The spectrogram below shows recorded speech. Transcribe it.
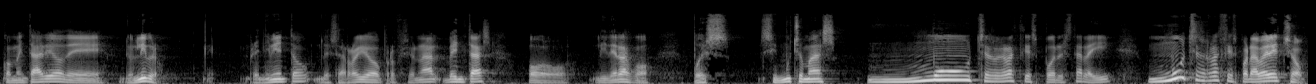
comentario de un libro. Emprendimiento, desarrollo profesional, ventas o liderazgo. Pues sin mucho más, muchas gracias por estar ahí. Muchas gracias por haber hecho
